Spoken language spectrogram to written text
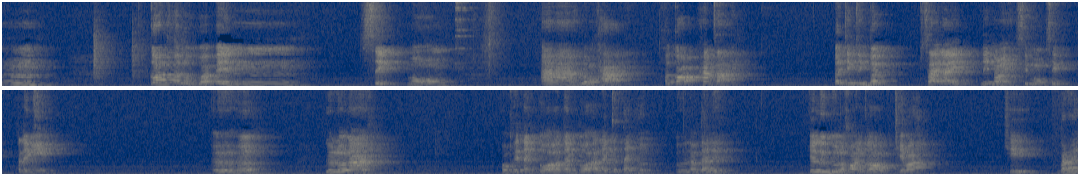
อืม ก็สรุปว่าเป็นสิบโมงอ่าฮะลงถ่าย แล้วก็ห้ามจ่ายเอ้ยจริง ๆ ก็สายได้นิดหน่อยสิบโมงสิบอะไรงี้ เออเฮ้เร็วๆนะ โอเคแต่งตัวแต่งตัวอะไรก็แต่งเถอะเออแล้วแต่เลย อย่าลืมดูละครอีกรอบโอเคปะโอเคบาย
